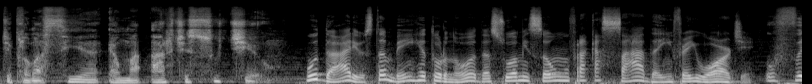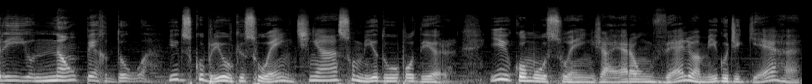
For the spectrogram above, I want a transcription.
Diplomacia é uma arte sutil. O Darius também retornou da sua missão fracassada em Freyward. O frio não perdoa. E descobriu que o Swain tinha assumido o poder. E como o Swain já era um velho amigo de guerra,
